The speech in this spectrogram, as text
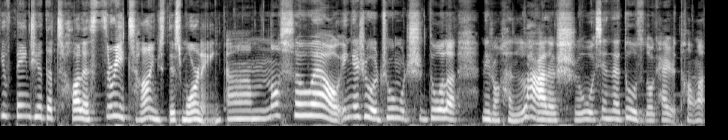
You've been to the toilet three times this morning. Um, not so well. 应该是我中午吃多了那种很辣的食物，现在肚子都开始疼了。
